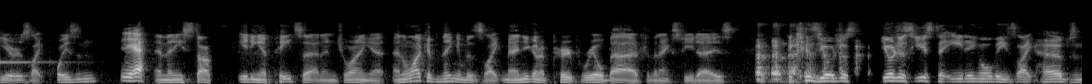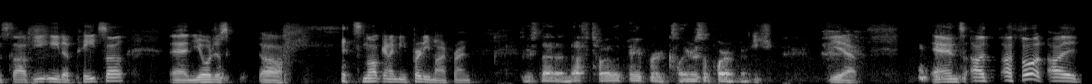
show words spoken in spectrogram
here is like poison, Yeah, and then he starts eating a pizza and enjoying it, and all I can think of is like, man, you're gonna poop real bad for the next few days because you're just you're just used to eating all these like herbs and stuff. You eat a pizza, and you're just oh, it's not gonna be pretty, my friend. There's not enough toilet paper at Claire's apartment. Yeah, and I I thought I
